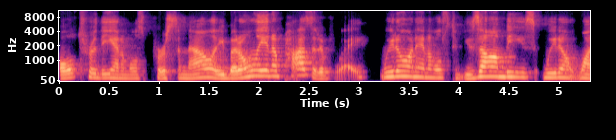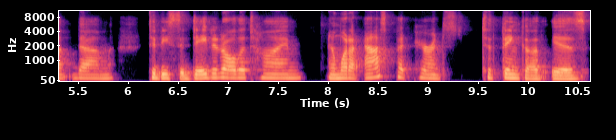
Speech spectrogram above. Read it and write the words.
alter the animal's personality, but only in a positive way. We don't want animals to be zombies. We don't want them to be sedated all the time. And what I ask pet parents to think of is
